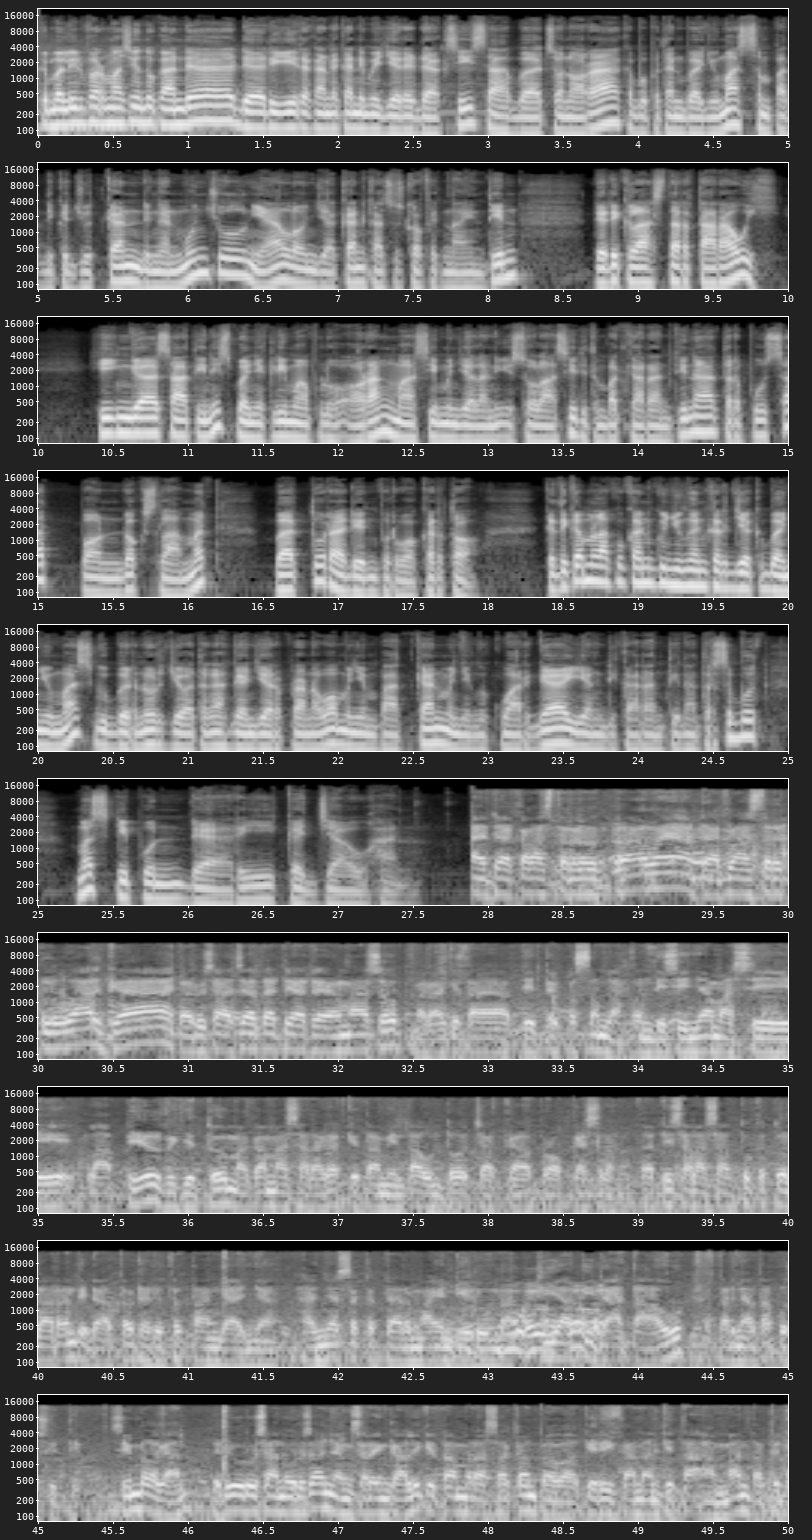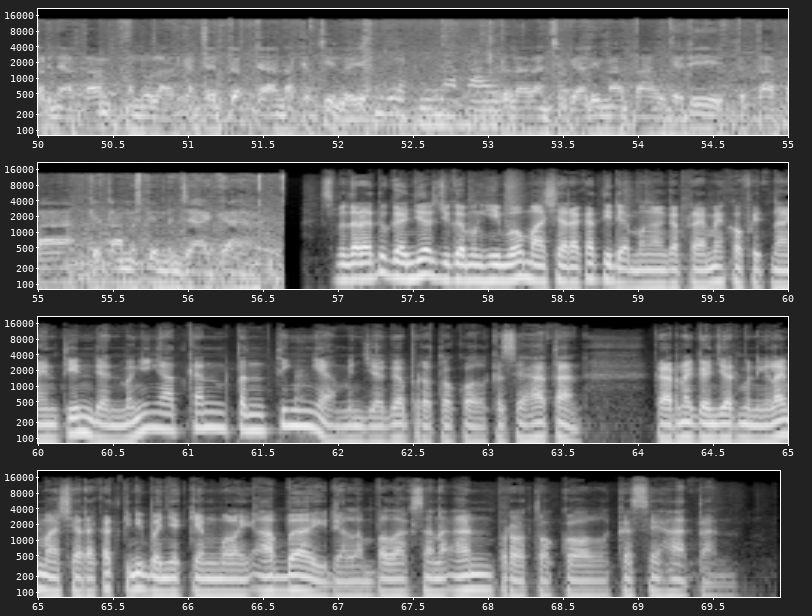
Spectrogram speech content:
Kembali informasi untuk Anda dari rekan-rekan di meja redaksi, sahabat Sonora, Kabupaten Banyumas sempat dikejutkan dengan munculnya lonjakan kasus COVID-19 dari klaster Tarawih. Hingga saat ini sebanyak 50 orang masih menjalani isolasi di tempat karantina terpusat Pondok Slamet, Batu Raden Purwokerto. Ketika melakukan kunjungan kerja ke Banyumas, Gubernur Jawa Tengah Ganjar Pranowo menyempatkan menjenguk warga yang dikarantina tersebut meskipun dari kejauhan. Ada klaster terawih, ada klaster keluarga, baru saja tadi ada yang masuk, maka kita titip pesan lah kondisinya masih labil begitu, maka masyarakat kita minta untuk jaga prokes lah. Tadi salah satu ketularan tidak tahu dari tetangganya, hanya sekedar main di rumah, dia tidak tahu ternyata positif. Simpel kan? Jadi urusan-urusan yang sering kali kita merasakan bahwa kiri kanan kita aman, tapi ternyata menularkan. Itu ada anak kecil loh ya, ketularan juga lima tahun. Jadi betapa kita mesti menjaga. Sementara itu Ganjar juga menghimbau masyarakat tidak menganggap remeh COVID-19 dan mengingatkan pentingnya menjaga protokol kesehatan. Karena Ganjar menilai masyarakat kini banyak yang mulai abai dalam pelaksanaan protokol kesehatan.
